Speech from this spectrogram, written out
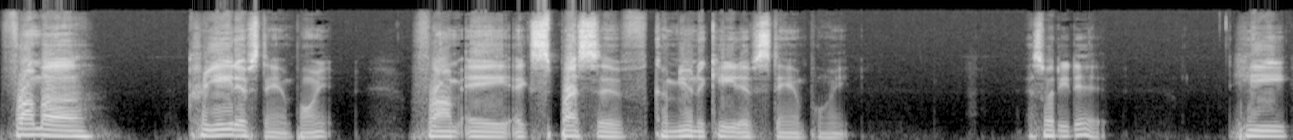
from a creative standpoint, from a expressive, communicative standpoint, that's what he did. He,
